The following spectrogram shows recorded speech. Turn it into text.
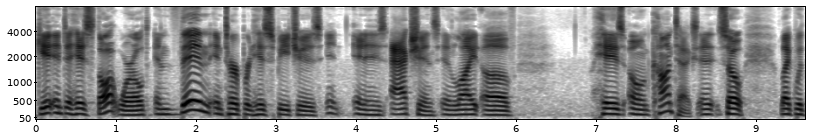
get into his thought world and then interpret his speeches and his actions in light of his own context. And so, like with,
